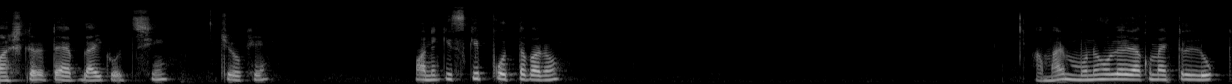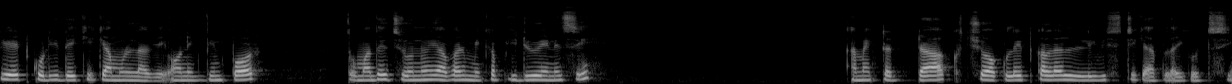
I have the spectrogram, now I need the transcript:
মাস্কারাটা অ্যাপ্লাই করছি চোখে। অনেক স্কিপ করতে পারো। আমার মনে হলো এরকম একটা লুক ক্রিয়েট করি, দেখি কেমন লাগে। অনেক দিন পর তোমাদের জন্যই আবার মেকআপ ভিডিও এনেছি। আমি একটা dark chocolate colour lipstick apply করছি।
